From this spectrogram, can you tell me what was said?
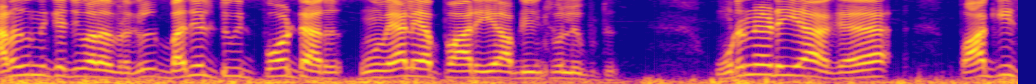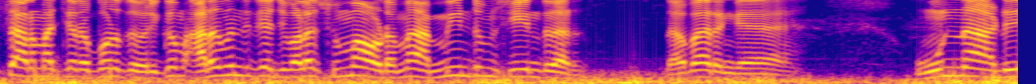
அரவிந்த் கெஜ்ரிவால் அவர்கள் பதில் ட்வீட் போட்டார். உன் வேலையை பாரியா அப்படின்னு சொல்லிவிட்டு. உடனடியாக பாகிஸ்தான் அமைச்சரை பொறுத்த வரைக்கும் அரவிந்த் கெஜ்ரிவாலை சும்மா விடாம மீண்டும் சீன்றார். இதோ பாருங்க. உன் நாடு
